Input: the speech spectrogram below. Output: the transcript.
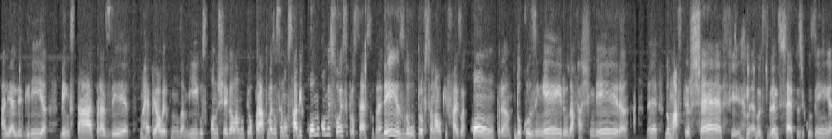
ali alegria, bem-estar, prazer, no happy hour com os amigos, quando chega lá no teu prato, mas você não sabe como começou esse processo, né? Desde o profissional que faz a compra, do cozinheiro, da faxineira, né, do masterchef, né, dos grandes chefes de cozinha,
